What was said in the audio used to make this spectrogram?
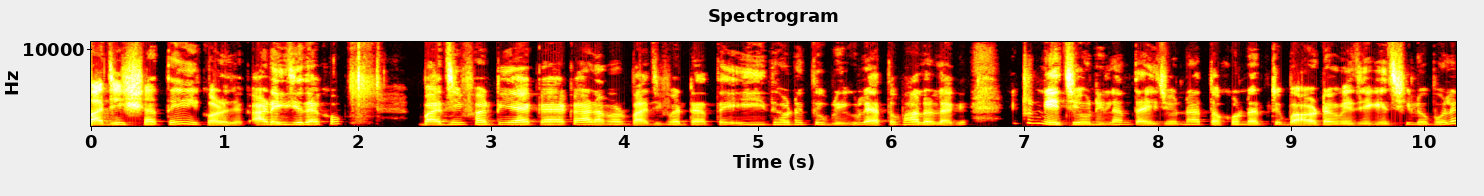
বাজির সাথে ই করা যাক। আর এই যে দেখো বাজি ফাটিয়ে একা একা আর আমার বাজি ফাটাতে এই ধরনের তুবড়িগুলো এত ভালো লাগে। একটু নেচেও নিলাম তাই জন্য। আর তখন রাত্রি বারোটা বেজে গেছিল বলে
